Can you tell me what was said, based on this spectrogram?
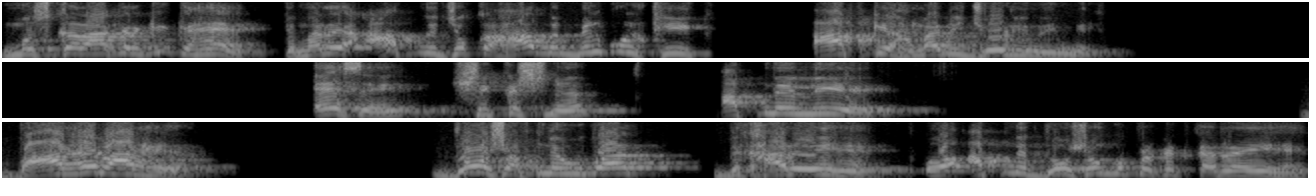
मुस्करा करके कहें कि मारे आपने जो कहा वो बिल्कुल ठीक, आपकी हमारी जोड़ी नहीं मिली। ऐसे श्री कृष्ण अपने लिए बारह बारह दोष अपने ऊपर दिखा रहे हैं और अपने दोषों को प्रकट कर रहे हैं।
